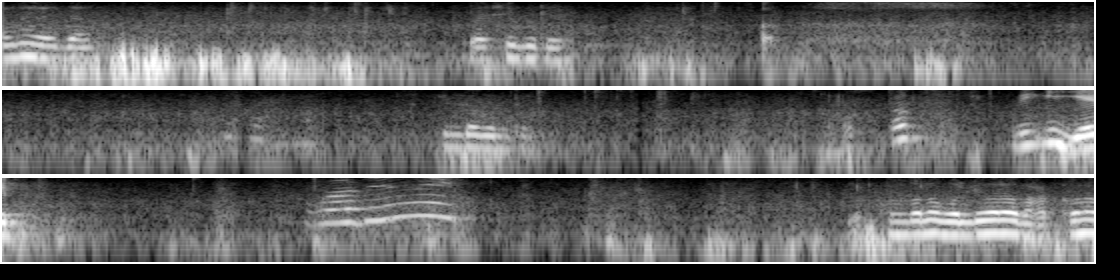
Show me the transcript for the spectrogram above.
জল হয়ে যাও। বেশি ঘুরে কিন্তু কিন্তু দেখি ইয়ে এখন বলো বললি বলো খাও না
